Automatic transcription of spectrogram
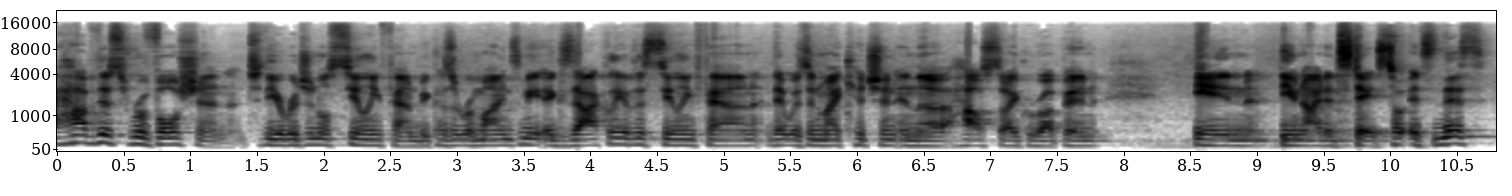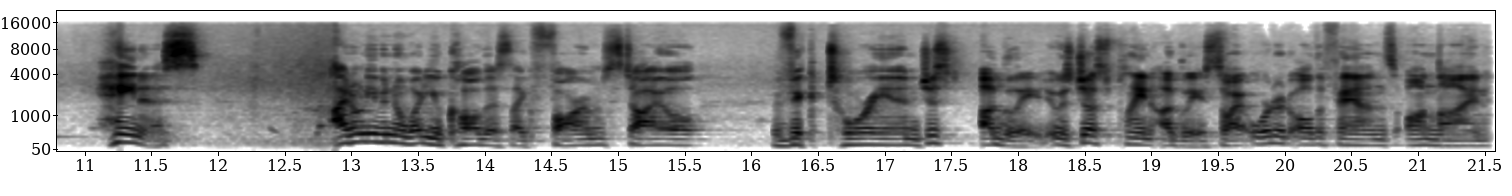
I have this revulsion to the original ceiling fan because it reminds me exactly of the ceiling fan that was in my kitchen in the house that I grew up in in the United States. So it's this heinous, I don't even know what you call this, like farm style, Victorian, just ugly. It was just plain ugly. So I ordered all the fans online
